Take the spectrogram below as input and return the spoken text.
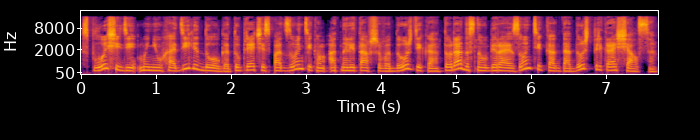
С площади мы не уходили долго, то прячась под зонтиком от налетавшего дождика, то радостно убирая зонтик, когда дождь прекращался.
